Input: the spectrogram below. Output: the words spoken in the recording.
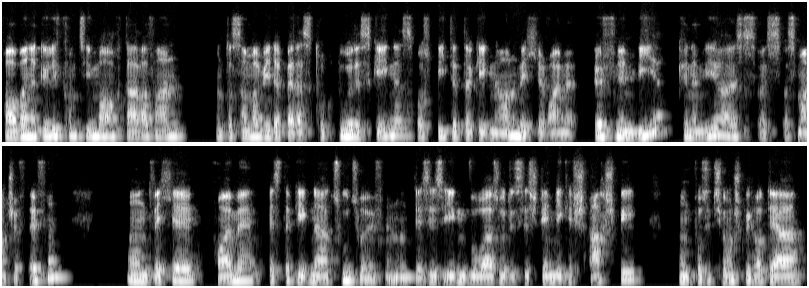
Aber natürlich kommt es immer auch darauf an, Und da sind wir wieder bei der Struktur des Gegners. Was bietet der Gegner an? Welche Räume öffnen wir, können wir als, als, als Mannschaft öffnen? Und welche Räume ist der Gegner auch zuzuöffnen? Und das ist irgendwo also dieses ständige Schachspiel. Und Positionsspiel hat ja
